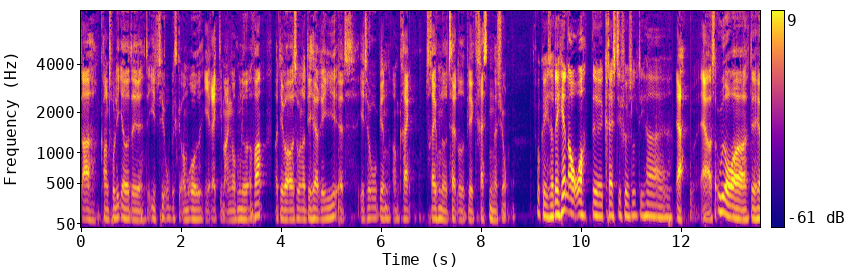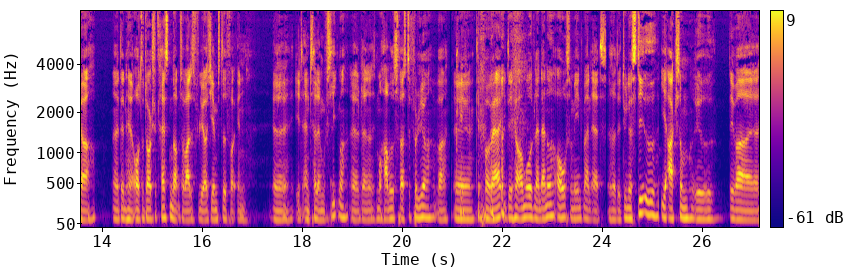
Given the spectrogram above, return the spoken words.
der kontrollerede det, det etiopiske område i rigtig mange århundreder frem. Og det var også under det her rige, at Etiopien omkring 300-tallet blev kristen nation. Okay, så det er hen over øh, Kristi fødsel, de har... Øh, Ja, ja og så ud over det her, øh, den her ortodoxe kristendom, så var det selvfølgelig også hjemsted for en, øh, et antal af muslimer. Øh, blandt andet Mohammeds første følgere var Okay. øh, kendt for at være i det her område blandt andet. Og så mente man, at hvad hedder det, dynastiet i Aksum-riget, det var, øh,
